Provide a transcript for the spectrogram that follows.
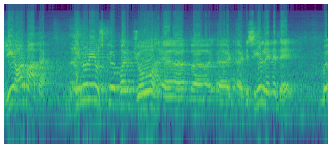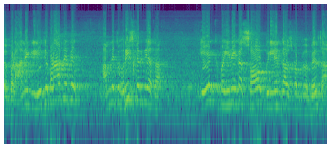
ये और बात है इन्होंने उसके ऊपर जो डिसीज़न लेने थे बढ़ाने के लिए जो बढ़ा देते। हमने तो फ्रीज कर दिया था। एक महीने का सौ बिलियन का उसका बिल था।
